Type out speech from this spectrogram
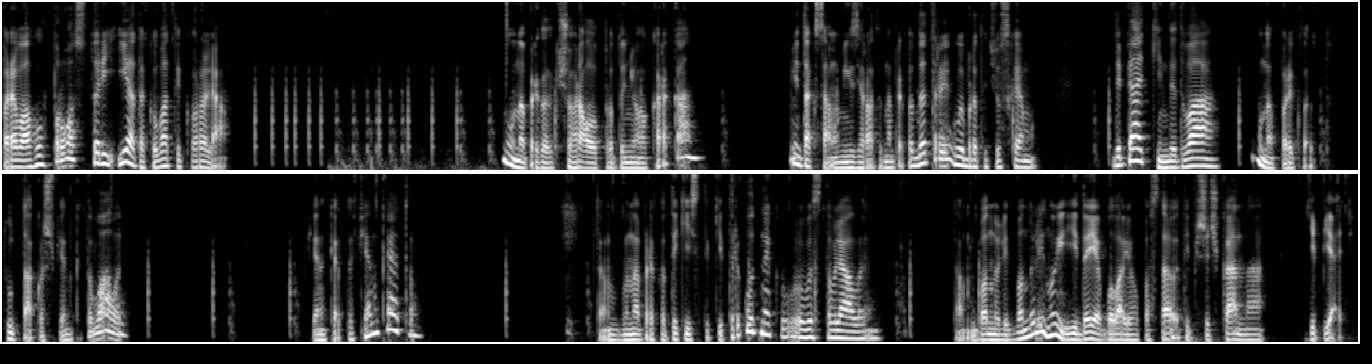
перевагу в просторі і атакувати короля. Ну, наприклад, якщо грали проти нього каракан, він так само міг зіграти, наприклад, D3, вибрати цю схему. D5, кінь D2. Ну, наприклад, тут також фіанкетували. Фіанкето, фіанкето. Там, наприклад, якийсь такий трикутник виставляли. Там 2-0, 2-0. Ну і ідея була його поставити пішечка на Е5.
